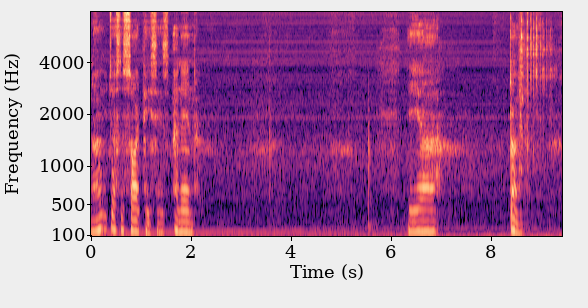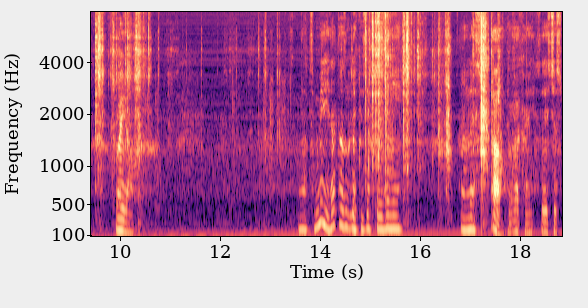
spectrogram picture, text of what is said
No, just the side pieces, and then the uh, dome radar. Now, to me, that doesn't look as if there's any, unless. Oh, okay. So it's just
